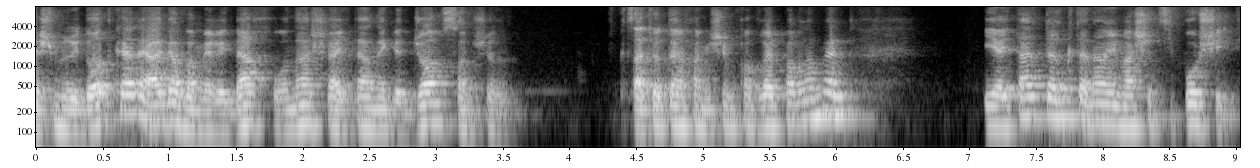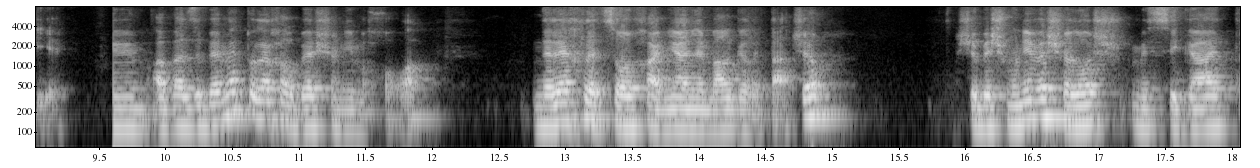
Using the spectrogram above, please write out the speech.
יש מרידות כאלה. אגב, המרידה האחרונה שהייתה נגד ג'ונסון של קצת יותר מ-50 חברי פרלמנט, היא הייתה יותר קטנה ממה שציפו שהיא תהיה. אבל זה באמת הולך הרבה שנים אחורה. נלך לצורך העניין למרגרט תאצ'ר, שב-83 משיגה את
